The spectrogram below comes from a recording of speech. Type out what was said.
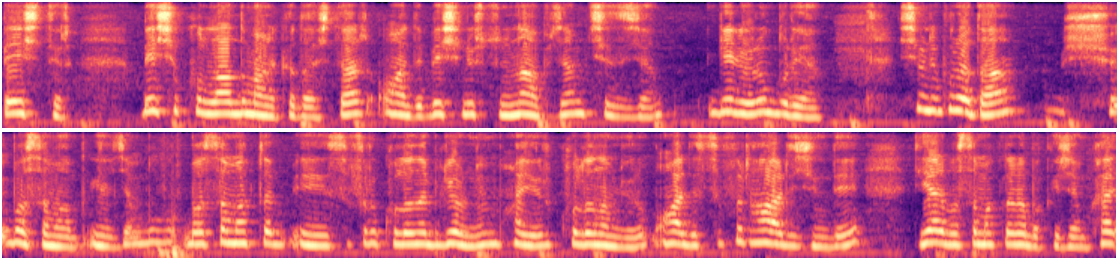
5'tir. 5'i kullandım arkadaşlar. O halde 5'in üstünü ne yapacağım? Çizeceğim. Geliyorum buraya. Şimdi burada şu basamağa geleceğim. Bu basamakta e, sıfırı kullanabiliyor muyum? Hayır kullanamıyorum. O halde sıfır haricinde diğer basamaklara bakacağım. Ka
